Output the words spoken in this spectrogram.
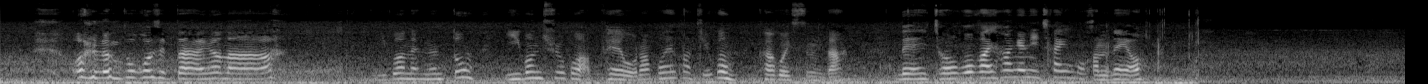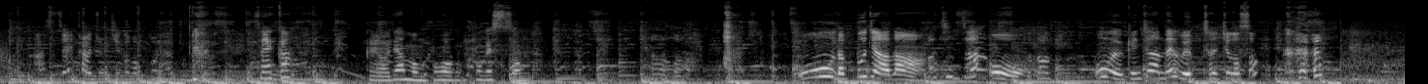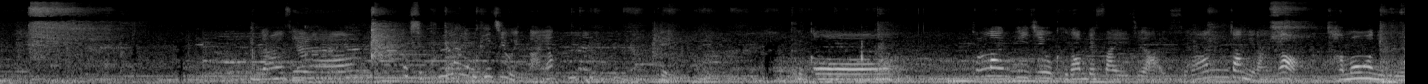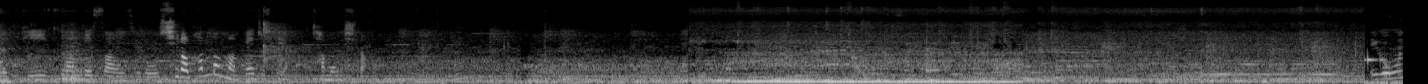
얼른 보고 싶다, 향연아. 이번에는 또 2번 출구 앞에 오라고 해가지고 가고 있습니다. 네, 저거가 향연이 차인 것 같네요. 아 셀카 좀 찍어봤거든. 셀까? 그래, 어디 한번 보, 보겠어. 오, 나쁘지 않아. 아 진짜? 어, 나 오, 괜찮은데? 왜 잘 찍었어? 피지오 있나요? 네. 그거 콜라겐 피지오 그란데 사이즈 아이스로 한 잔이랑요. 자몽 허니 블랙티 그란데 사이즈로 시럽 한 번만 빼주세요. 자몽 시럽.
